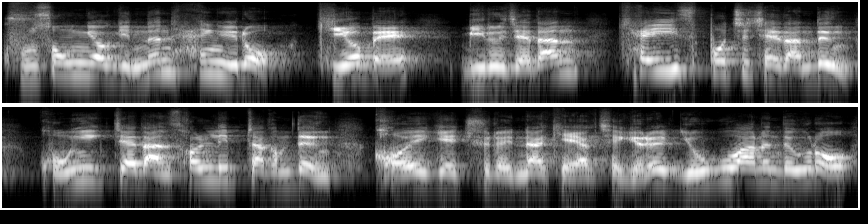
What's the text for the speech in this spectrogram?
구속력 있는 행위로 기업의 미르재단, K스포츠재단 등 공익재단 설립자금 등 거액의 출연이나 계약 체결을 요구하는 등으로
